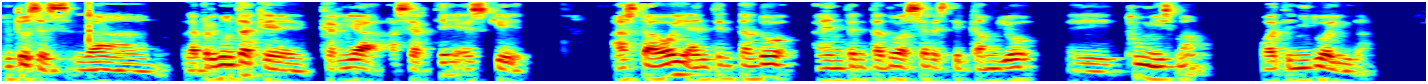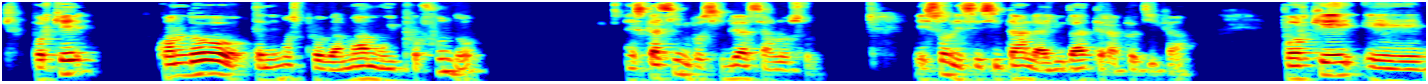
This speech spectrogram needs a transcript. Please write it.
Entonces, la, pregunta que quería hacerte es que hasta hoy ha intentado, ha intentado hacer este cambio eh, tú misma o ha tenido ayuda. Porque cuando tenemos programa muy profundo, es casi imposible hacerlo solo. Eso necesita la ayuda terapéutica porque eh,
